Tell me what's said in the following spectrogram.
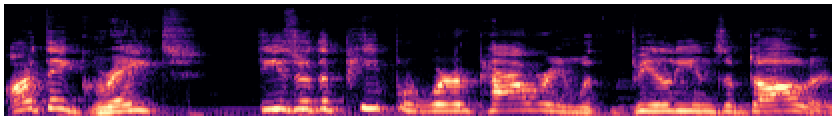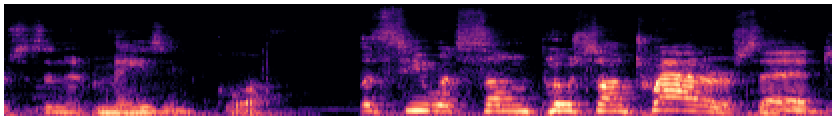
Aren't they great? These are the people we're empowering with billions of dollars. Isn't it amazing? Cool. Let's see what some posts on Twitter said.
